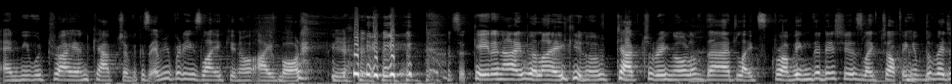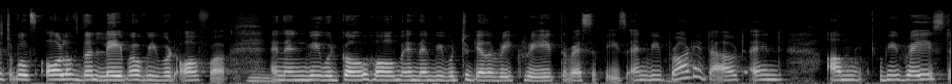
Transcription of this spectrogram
And we would try and capture because everybody is like, you know, eyeball. so Kate and I were like, you know, capturing all of that, like scrubbing the dishes, like chopping up the vegetables, all of the labor we would offer. Mm. And then we would go home and then we would together recreate the recipes. And we brought it out and um, we raised,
